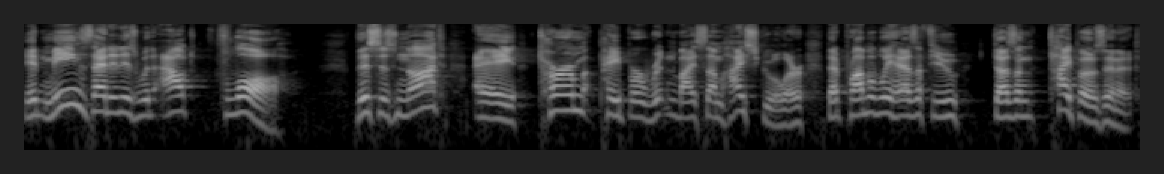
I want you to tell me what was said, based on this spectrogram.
It means that it is without flaw. This is not a term paper written by some high schooler that probably has a few dozen typos in it.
